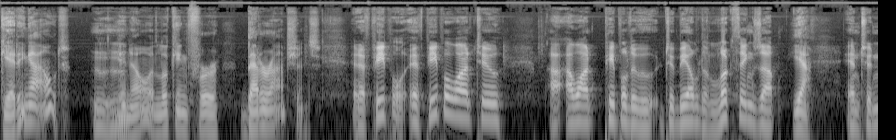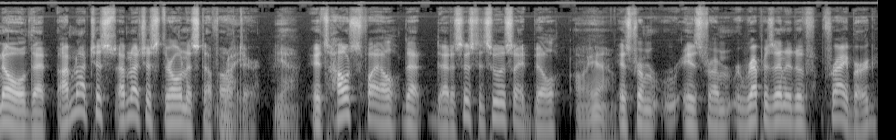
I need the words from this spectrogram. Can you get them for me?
getting out, you know, and looking for better options. And if people if people want to, I I want people to to be able to look things up Yeah. and to know that I'm not just I'm not just throwing this stuff out Right. there. Yeah. It's House file that that assisted suicide bill Oh, yeah. is from is from Representative Freiberg,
